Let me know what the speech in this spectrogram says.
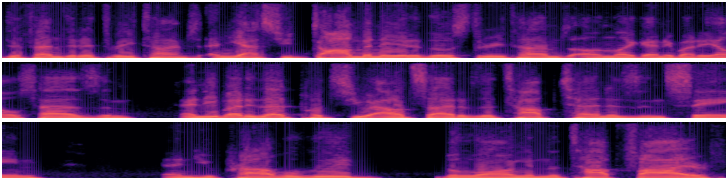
defended it three times. And yes, you dominated those three times, unlike anybody else has. And anybody that puts you outside of the top 10 is insane and you probably belong in the top five.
